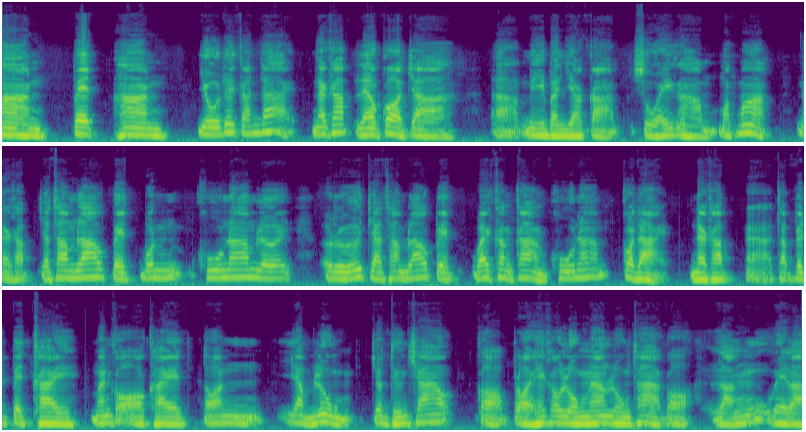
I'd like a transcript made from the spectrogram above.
ห่าน เป็ดห่าน อยู่ด้วยกันได้นะครับ แล้วก็จะมีบรรยากาศสวยงามมากๆนะครับ จะทำล้าวเป็ดบนคูน้ำเลย หรือจะทำล้าวเป็ดไว้ข้างๆ คูน้ำก็ได้นะครับถ้าเป็นเป็ดไข่มันก็ออกไข่ตอนย่ำรุ่งจนถึงเช้า ก็ปล่อยให้เขาลงน้ำลงท่าก็หลังเวลา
